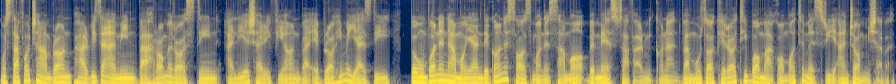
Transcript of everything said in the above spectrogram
مصطفی چمران، پرویز امین، بهرام راستین، علی شریفیان و ابراهیم یزدی به عنوان نمایندگان سازمان سما به مصر سفر می کنند و مذاکراتی با مقامات مصری انجام می شود.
